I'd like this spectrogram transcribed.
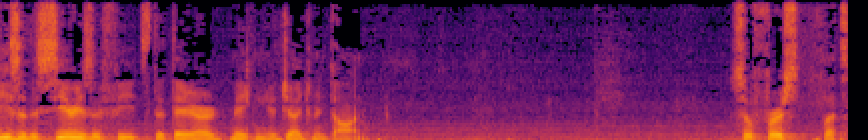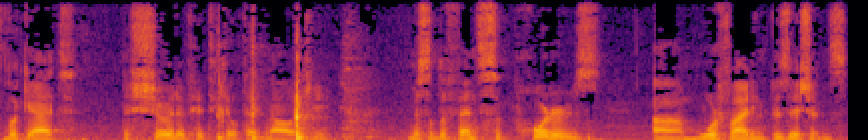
these are the series of feats that they are making a judgment on. So, first, let's look at the should of hit to kill technology, missile defense supporters' um, warfighting positions.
